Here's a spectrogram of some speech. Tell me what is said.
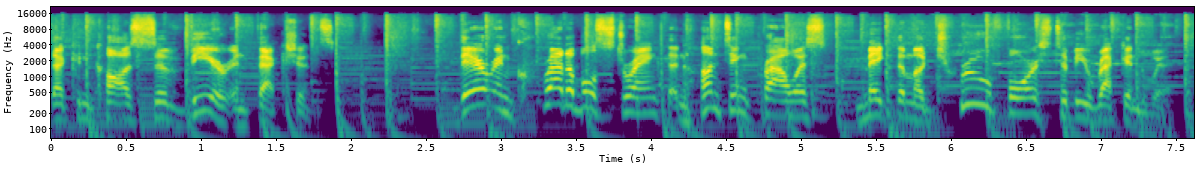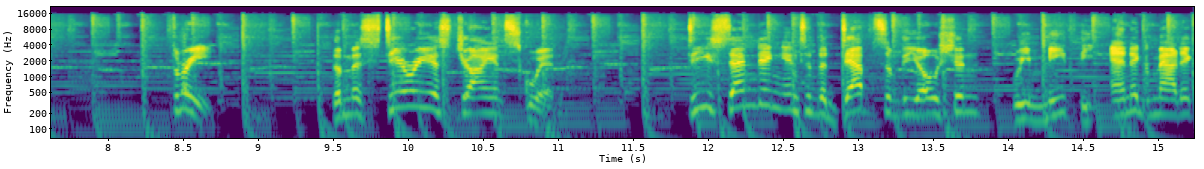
that can cause severe infections. Their incredible strength and hunting prowess make them a true force to be reckoned with. 3. The mysterious giant squid. Descending into the depths of the ocean, we meet the enigmatic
